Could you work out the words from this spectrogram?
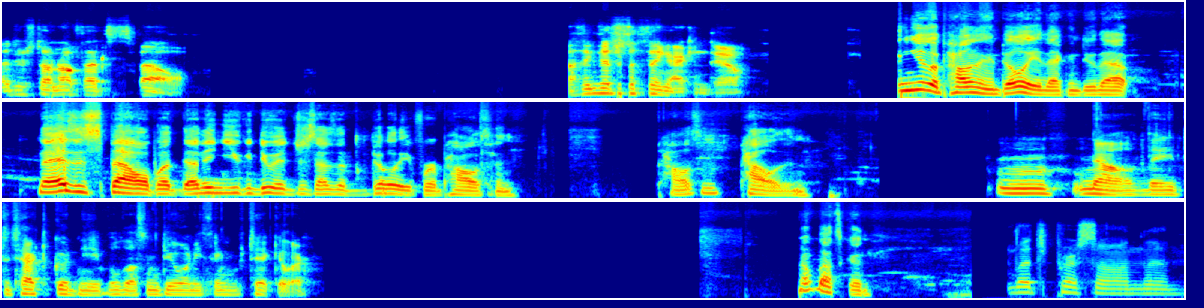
I, I just don't know if that's a spell. I think that's just a thing I can do. I think you have a paladin ability that can do that. That is a spell, but I think you can do it just as an ability for a paladin. Paladin? Paladin. Mm, no, the detect good and evil doesn't do anything in particular. Nope, that's good. Let's press on then.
